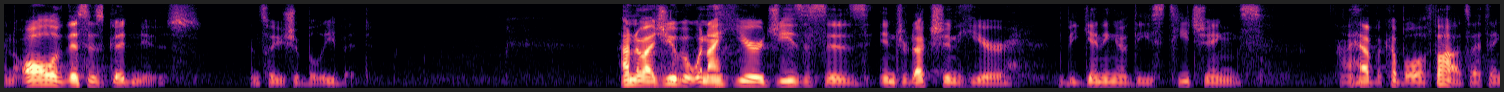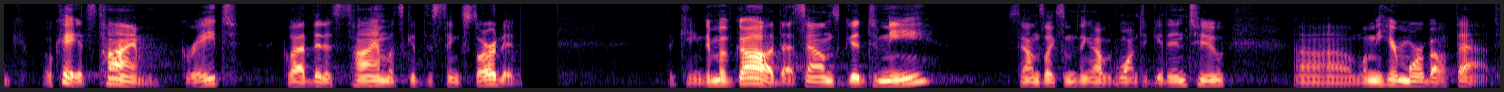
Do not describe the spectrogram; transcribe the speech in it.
And all of this is good news, and so you should believe it. I don't know about you, but when I hear Jesus' introduction here, the beginning of these teachings, I have a couple of thoughts. I think, okay, it's time. Great. Glad that it's time. Let's get this thing started. The kingdom of God. That sounds good to me. Sounds like something I would want to get into. Uh, let me hear more about that.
